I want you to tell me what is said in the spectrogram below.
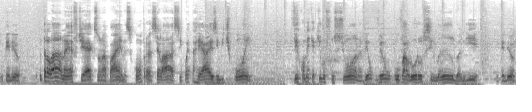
entendeu? Entra lá na FTX ou na Binance, compra, sei lá, 50 reais em Bitcoin, vê como é que aquilo funciona, vê, vê o valor oscilando ali, entendeu?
